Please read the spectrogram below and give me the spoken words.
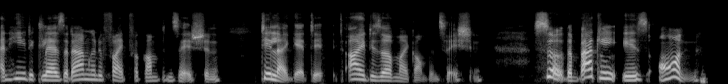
and he declares that I'm going to fight for compensation till I get it. I deserve my compensation. So the battle is on.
